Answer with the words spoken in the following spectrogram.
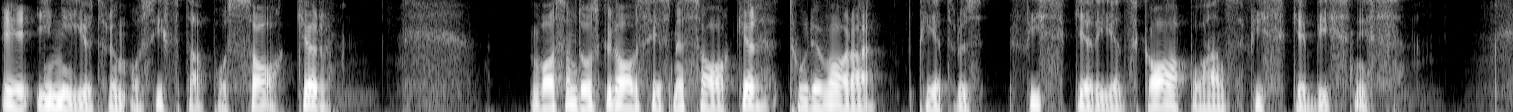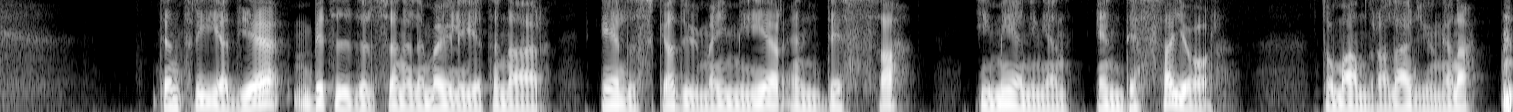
eh, i neutrum och syfta på saker. Vad som då skulle avses med saker tog det vara Petrus fiskeredskap och hans fiskebusiness. Den tredje betydelsen eller möjligheten är Älskar du mig mer än dessa i meningen än dessa gör, de andra lärjungarna.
